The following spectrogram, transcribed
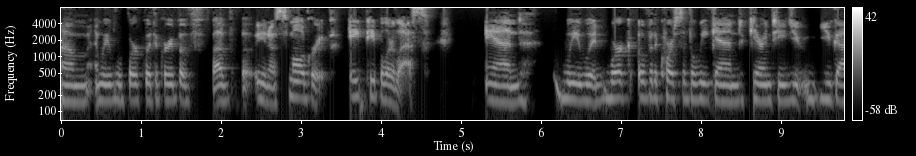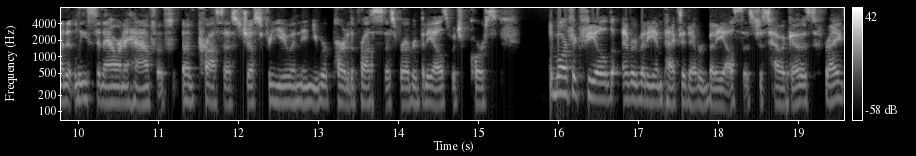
Um, and we would work with a group of, of you know, small group, eight people or less, and we would work over the course of a weekend guaranteed you you got at least an hour and a half of, of process just for you. And then you were part of the process for everybody else which of course the morphic field everybody impacted everybody else. That's just how it goes right?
